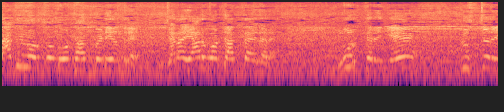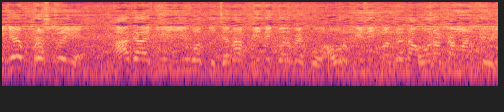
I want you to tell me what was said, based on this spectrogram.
ಜಾತಿ ನೋಡ್ಕೊಂಡು ಓಟ್ ಹಾಕ್ಬೇಡಿ ಅಂದ್ರೆ ಜನ ಯಾರು ಓಟ್ ಹಾಕ್ತಾ ಇದ್ದಾರೆ? ಮೂರ್ತರಿಗೆ ದುಷ್ಟರಿಗೆ, ಭ್ರಷ್ಟರಿಗೆ. ಹಾಗಾಗಿ ಇವತ್ತು ಜನ ಬೀದಿಗೆ ಬರಬೇಕು. ಅವರು ಬೀದಿಗೆ ಬಂದ್ರೆ ನಾವು ಹೋರಾಟ ಮಾಡ್ತೀವಿ.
